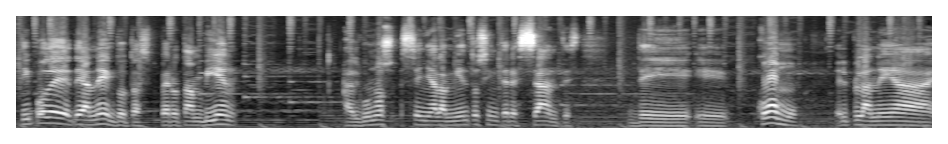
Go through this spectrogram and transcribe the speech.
tipo de, anécdotas, pero también algunos señalamientos interesantes de eh, cómo él planea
